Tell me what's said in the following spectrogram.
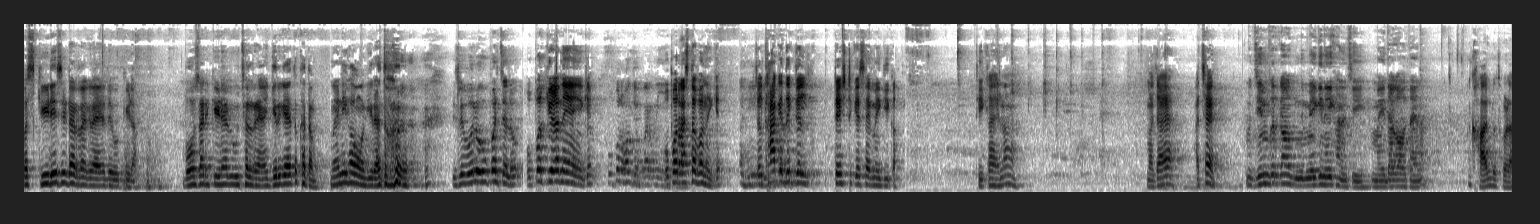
बस कीड़े से डर लग रहा है देखो कीड़ा। बहुत सारे कीड़े भी उछल रहे हैं गिर गए तो खत्म। मैं नहीं खाऊँगा गिरा तो। इसलिए बोलो ऊपर चलो। ऊपर कीड़ा नहीं आएँगे क्या? ऊपर हो गया ऊपर नहीं। ऊपर रास्ता बंद है क्या? चल खा के देख जल टेस्ट कैसा है मैगी का। तीखा है ना? मज़ा आया? अच्छा है। मैं जिम करके आऊँ मैगी नहीं खानी चाहिए। मैदा का होता है ना? खा लो थोड़ा।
